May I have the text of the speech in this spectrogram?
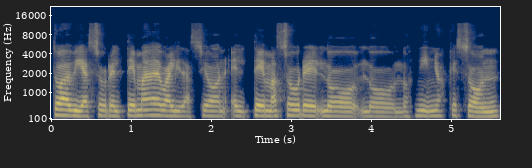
todavía sobre el tema de validación, el tema sobre los niños que son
